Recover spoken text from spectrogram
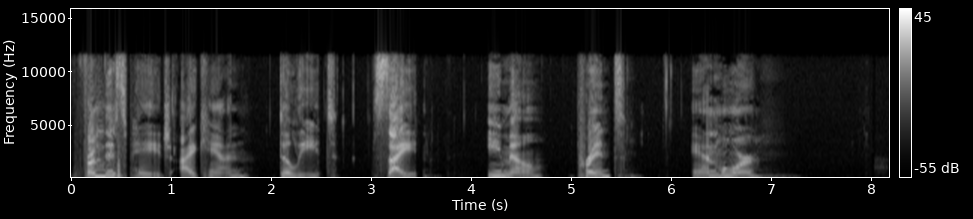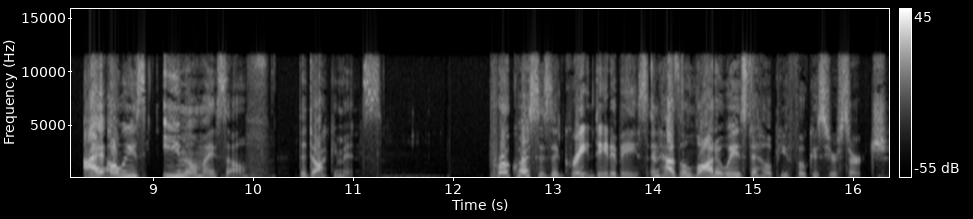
From this page, I can delete, cite, email, print, and more. I always email myself the documents. ProQuest is a great database and has a lot of ways to help you focus your search.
